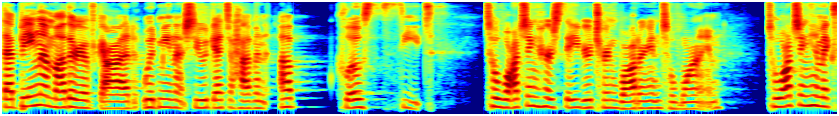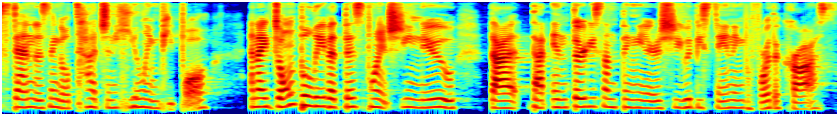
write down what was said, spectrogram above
that being the mother of God would mean that she would get to have an up close seat to watching her Savior turn water into wine to watching him extend a single touch and healing people. And I don't believe at this point she knew that, that in 30 something years she would be standing before the cross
